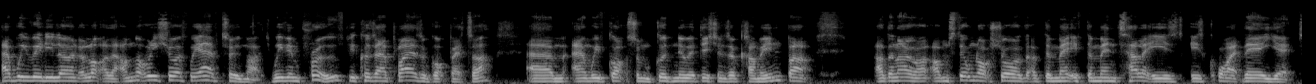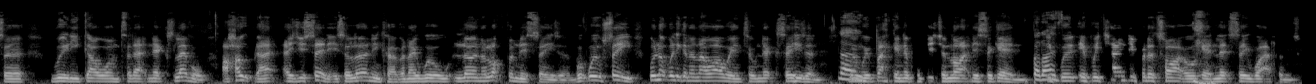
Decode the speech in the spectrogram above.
Have we really learnt a lot of that? I'm not really sure if we have too much. We've improved because our players have got better, um, and we've got some good new additions have come in, but I don't know. I'm still not sure that the if the mentality is is quite there yet to really go on to that next level. I hope that, as you said, it's a learning curve, and they will learn a lot from this season. But we'll see. We're not really going to know, are we, until next season no. when we're back in a position like this again. But if, we're, if we're changing for the title again, let's see what happens.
